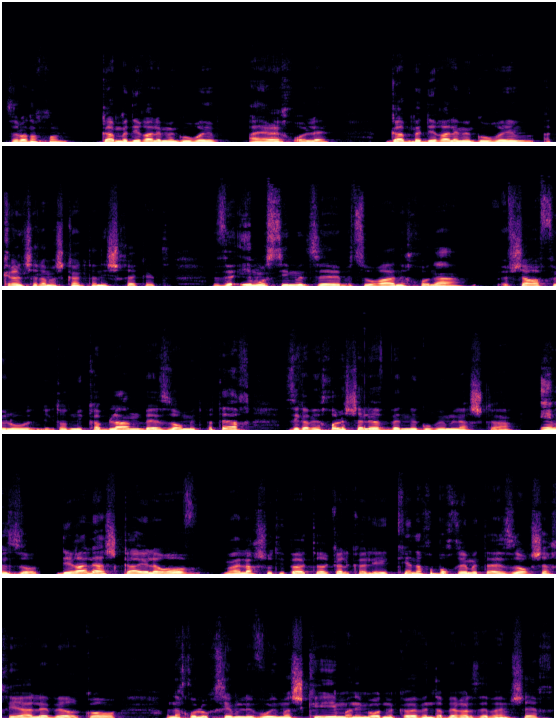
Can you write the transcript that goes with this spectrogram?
זה לא נכון, גם בדירה למגורים הערך עולה, גם בדירה למגורים הקרן של המשכנתה נשחקת ואם עושים את זה בצורה נכונה אפשר אפילו לקנות מקבלן באזור מתפתח זה גם יכול לשלב בין מגורים להשקעה. עם זאת דירה להשקעה היא לרוב מהלך שהוא טיפה יותר כלכלי כי אנחנו בוחרים את האזור שהכי יעלה בערכו אנחנו לוקחים ליווי משקיעים אני מאוד מקווה ונדבר על זה בהמשך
